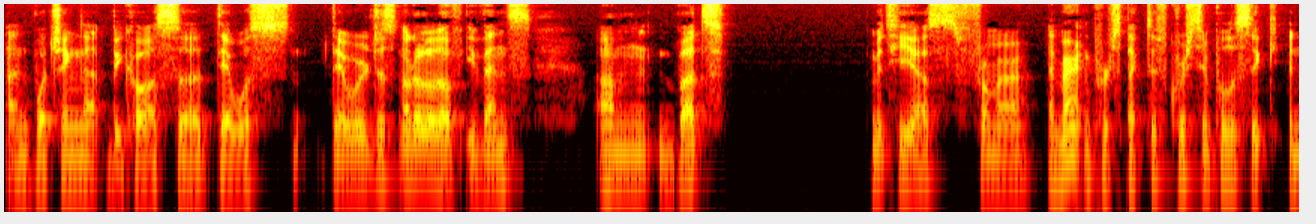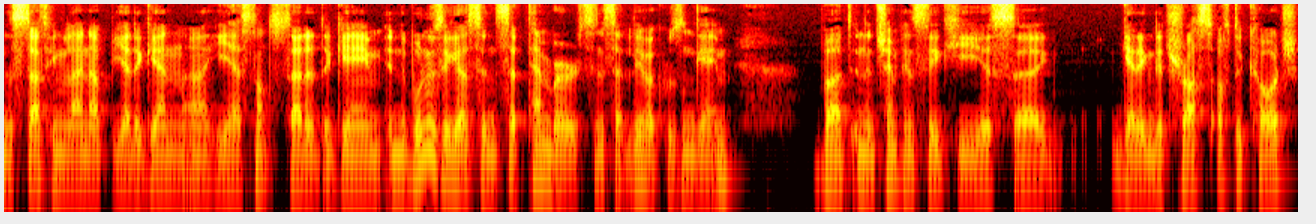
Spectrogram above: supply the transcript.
and watching that because uh, there was there were just not a lot of events. Um, but Matthias, from an American perspective, Christian Pulisic in the starting lineup yet again. Uh, he has not started the game in the Bundesliga since September, since that Leverkusen game. But in the Champions League, he is uh, getting the trust of the coach.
